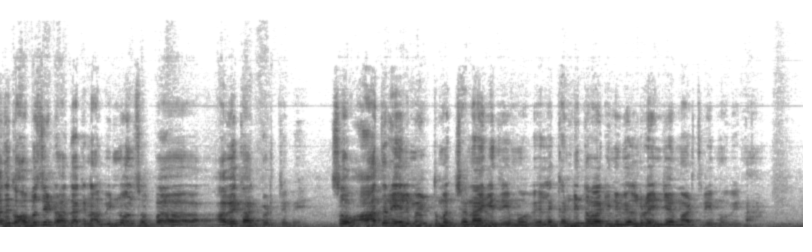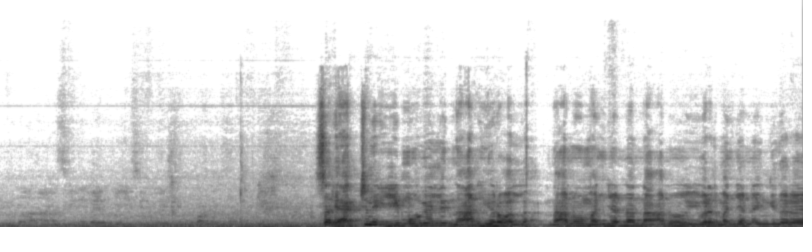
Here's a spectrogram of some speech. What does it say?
ಅದಕ್ಕೆ ಆಪೋಸಿಟ್ ಆದಾಗ ನಾವು ಇನ್ನೂ ಒಂದು ಸ್ವಲ್ಪ ಅವೇಕ್ ಆಗ್ಬಿಡ್ತೀವಿ. ಸೊ ಆ ಥರ ಎಲಿಮೆಂಟ್ ತುಂಬ ಚೆನ್ನಾಗಿದೆ ಈ ಮೂವಿಯಲ್ಲಿ ಖಂಡಿತವಾಗಿ ನೀವೆಲ್ಲರೂ ಎಂಜಾಯ್ ಮಾಡ್ತೀರಿ ಈ ಮೂವಿನ ಸರ್ ಆ್ಯಕ್ಚುಲಿ ಈ ಮೂವಿಯಲ್ಲಿ ನಾನು ಹೀರೋ ಅಲ್ಲ. ನಾನು ಮಂಜಣ್ಣ, ನಾನು ಇವರಲ್ಲಿ ಮಂಜಣ್ಣ ಹೆಂಗಿದ್ದಾರೆ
